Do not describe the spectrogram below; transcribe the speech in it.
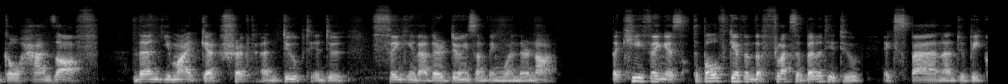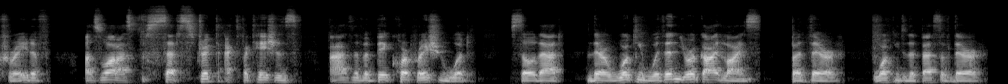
go hands off, then you might get tricked and duped into thinking that they're doing something when they're not. The key thing is to both give them the flexibility to expand and to be creative, as well as set strict expectations as if a big corporation would, so that they're working within your guidelines, but they're working to the best of their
